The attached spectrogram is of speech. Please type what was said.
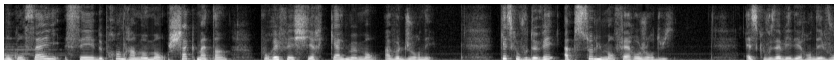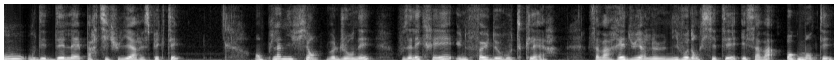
Mon conseil, c'est de prendre un moment chaque matin pour réfléchir calmement à votre journée. Qu'est-ce que vous devez absolument faire aujourd'hui? Est-ce que vous avez des rendez-vous ou des délais particuliers à respecter? En planifiant votre journée, vous allez créer une feuille de route claire. Ça va réduire le niveau d'anxiété et ça va augmenter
